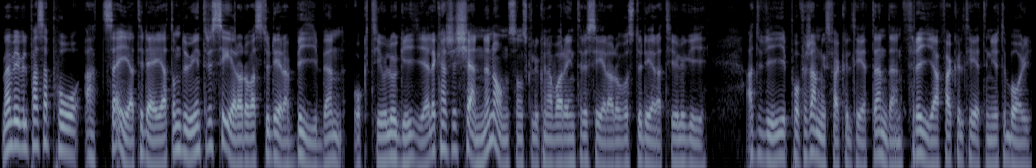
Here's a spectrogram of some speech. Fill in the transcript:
Men vi vill passa på att säga till dig att om du är intresserad av att studera Bibeln och teologi, eller kanske känner någon som skulle kunna vara intresserad av att studera teologi, att vi på församlingsfakulteten, den fria fakulteten i Göteborg,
